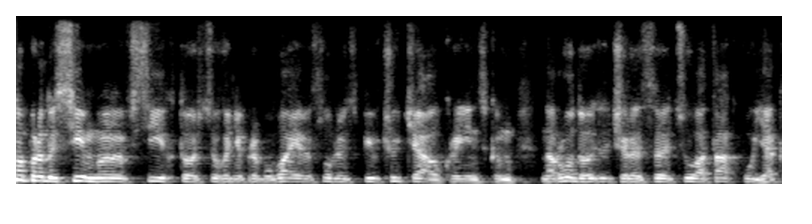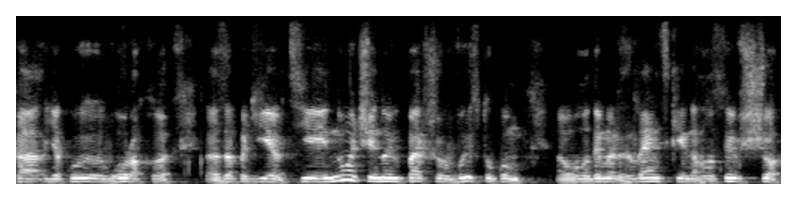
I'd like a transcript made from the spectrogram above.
Ну, передусім, е, всі, хто сьогодні прибуває, висловлюють співчуття українському народу через цю атаку, яка яку ворог е, заподіяв цієї ночі. Ну і першим виступом е, Володимир Зеленський наголосив, що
